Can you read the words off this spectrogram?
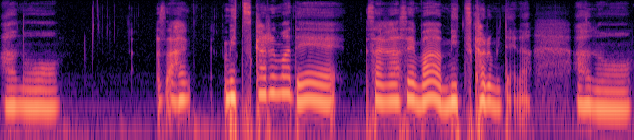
あの見つかるまで探せば見つかるみたいなあの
